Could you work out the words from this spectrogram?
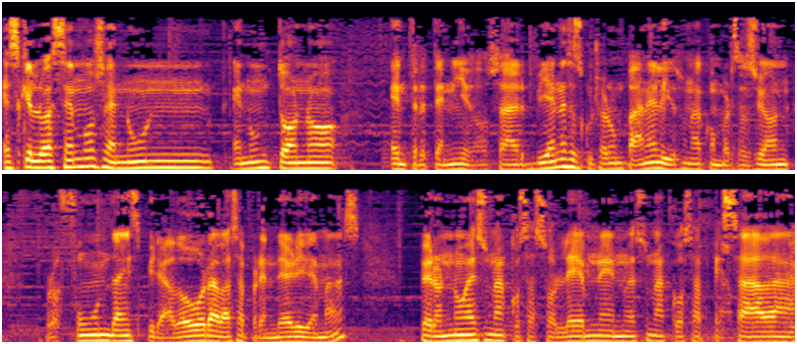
es que lo hacemos en un, en un tono entretenido. O sea, vienes a escuchar un panel y es una conversación profunda, inspiradora, vas a aprender y demás. pero no es una cosa solemne, no es una cosa pesada,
